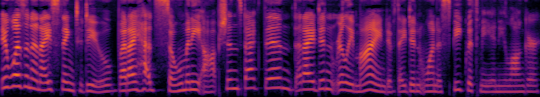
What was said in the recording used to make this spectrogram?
It wasn't a nice thing to do, but I had so many options back then that I didn't really mind if they didn't want to speak with me any longer.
